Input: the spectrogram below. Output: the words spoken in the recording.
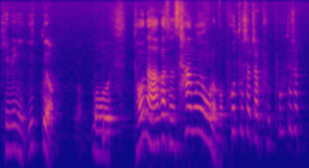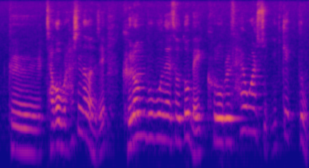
기능이 있고요. 뭐 더 나아가선 사무용으로 뭐 포토샵 작품 포토샵 그 작업을 하신다든지 그런 부분에서도 매크로를 사용할 수 있게끔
